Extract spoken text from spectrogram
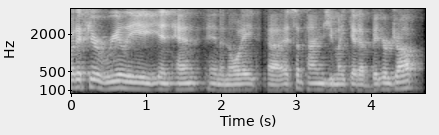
but if you're really intent and annoyed, uh, and sometimes you might get a bigger drop,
